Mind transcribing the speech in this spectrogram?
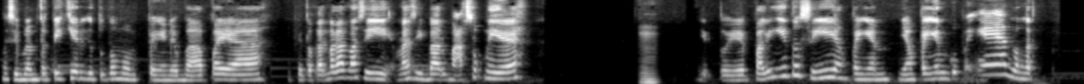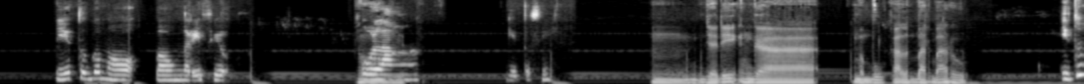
Masih belum terpikir gitu gue mau pengen nyoba apa ya gitu. Karena kan masih masih baru masuk nih ya. Hmm. gitu ya. Paling itu sih yang pengen yang pengen gue pengen banget. Itu gue mau mau nge-review Oh, ulang. gitu sih. Hmm, jadi nggak membuka lembar baru. Itu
